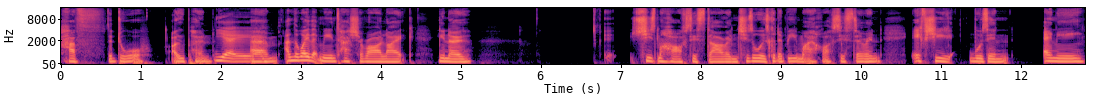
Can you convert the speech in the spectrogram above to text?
have the door open. Yeah, yeah, yeah. um, and the way that me and Tasha are like, you know, she's my half sister and she's always going to be my half sister. And if she was in any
